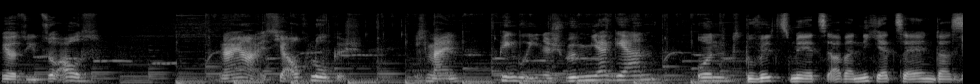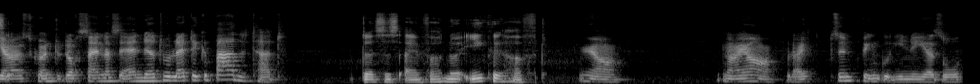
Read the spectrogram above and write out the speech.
Ja, sieht so aus. Naja, ist ja auch logisch. Ich meine, Pinguine schwimmen ja gern und... Du willst mir jetzt aber nicht erzählen, dass... Ja, es könnte doch sein, dass er in der Toilette gebadet hat. Das ist einfach nur ekelhaft. Ja. Naja, vielleicht sind Pinguine ja so.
